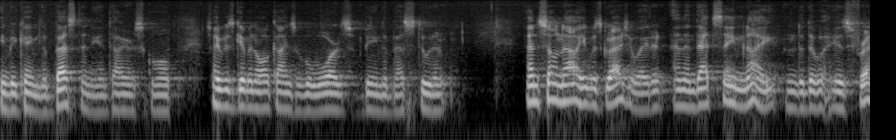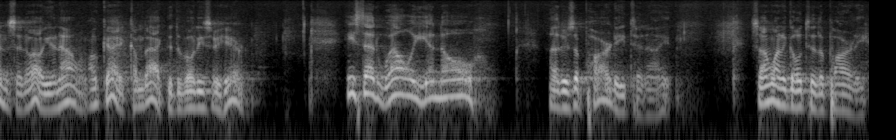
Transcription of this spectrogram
He became the best in the entire school. So he was given all kinds of awards for being the best student. And so now he was graduated, and then that same night, his friend said, Oh, you know, okay, come back, the devotees are here. He said, Well, you know, uh, there's a party tonight, so I want to go to the party.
